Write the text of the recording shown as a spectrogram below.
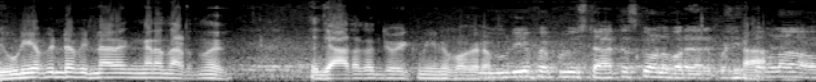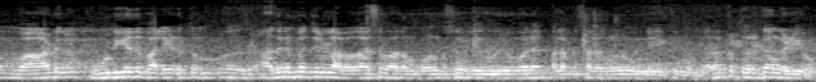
യു ഡി എഫിന്റെ പിന്നാലെ ഇങ്ങനെ നടന്ന് ജാതകം ചോദിക്കുന്നതിന് പകരം. യു ഡി എഫ് എപ്പോഴും സ്റ്റാറ്റസ് ആണ് പറയാറ്. പക്ഷേ ഇത്തവണ വാർഡുകൾ കൂടിയത് പലയിടത്തും അതിനെ പറ്റിയുള്ള അവകാശവാദം കോൺഗ്രസ് ഒരുപോലെ പല സ്ഥലങ്ങളിലും ഉന്നയിക്കുന്നുണ്ട്. അതൊക്കെ തീർക്കാൻ കഴിയുമോ?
